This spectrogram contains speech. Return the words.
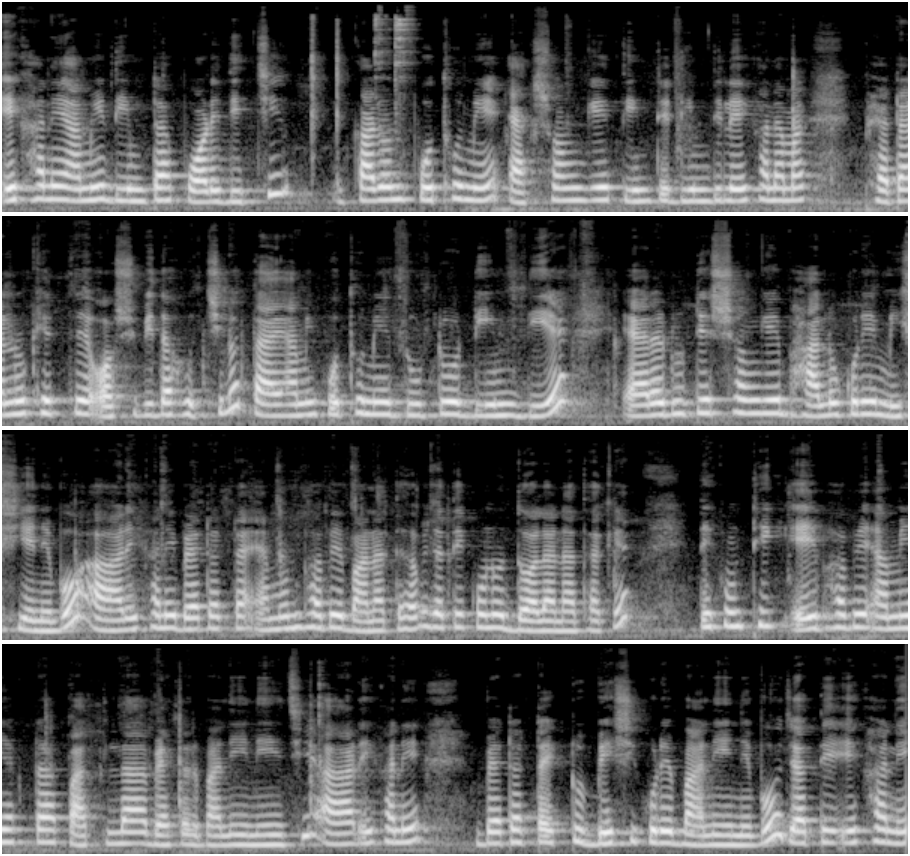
এখানে আমি ডিমটা পরে দিচ্ছি। কারণ প্রথমে একসঙ্গে তিনটে ডিম দিলে এখানে আমার ফেটানোর ক্ষেত্রে অসুবিধা হচ্ছিল, তাই আমি প্রথমে দুটো ডিম দিয়ে অ্যারারুটের সঙ্গে ভালো করে মিশিয়ে নেব। আর এখানে ব্যাটারটা এমনভাবে বানাতে হবে যাতে কোনো দলা না থাকে। দেখুন, ঠিক এইভাবে আমি একটা পাতলা ব্যাটার বানিয়ে নিয়েছি। আর এখানে ব্যাটারটা একটু বেশি করে বানিয়ে নেব যাতে এখানে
